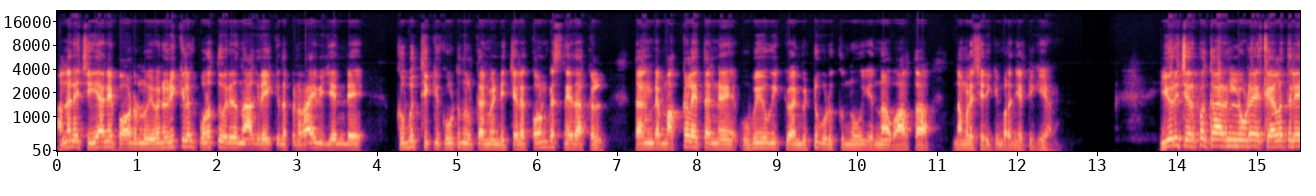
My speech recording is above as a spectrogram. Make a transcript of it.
അങ്ങനെ ചെയ്യാനേ പാടുള്ളൂ. ഇവൻ ഒരിക്കലും പുറത്തു വരുമെന്ന് ആഗ്രഹിക്കുന്ന പിണറായി വിജയന്റെ കുബുദ്ധിക്ക് കൂട്ടുനിൽക്കാൻ വേണ്ടി ചില കോൺഗ്രസ് നേതാക്കൾ തങ്ങളുടെ മക്കളെ തന്നെ ഉപയോഗിക്കുവാൻ വിട്ടുകൊടുക്കുന്നു എന്ന വാർത്ത നമ്മളെ ശരിക്കും പറഞ്ഞ് ഞെട്ടിക്കുകയാണ്. ഈ ഒരു ചെറുപ്പക്കാരനിലൂടെ കേരളത്തിലെ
